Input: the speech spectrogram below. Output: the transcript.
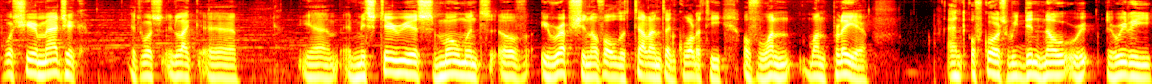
It was sheer magic. It was like yeah, a mysterious moment of eruption of all the talent and quality of one one player. And of course, we didn't know re really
